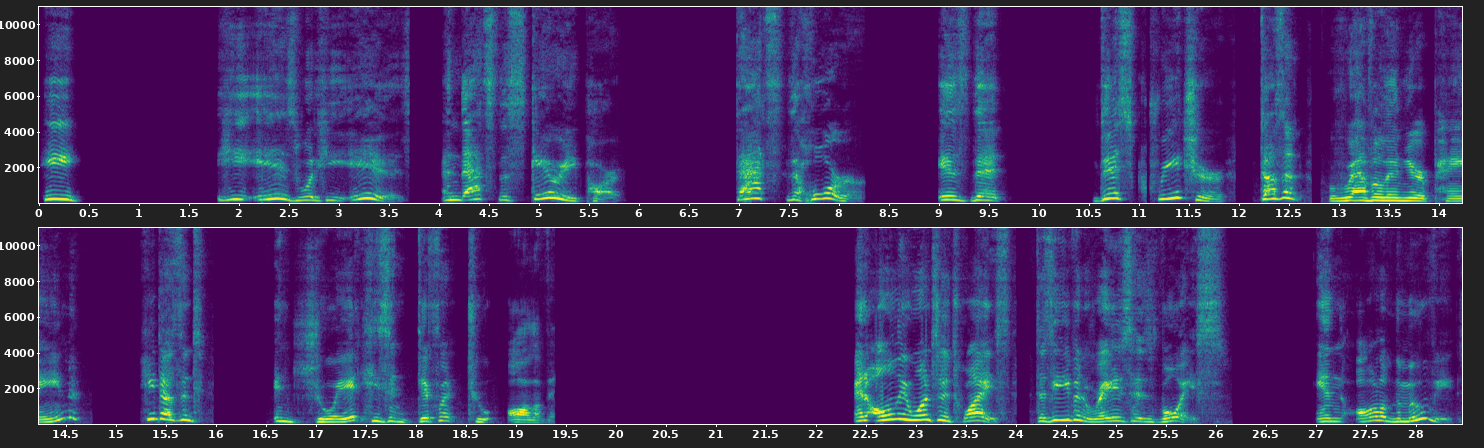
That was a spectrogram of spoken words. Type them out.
He he is what he is. And that's the scary part. That's the horror. Is that this creature doesn't revel in your pain. He doesn't enjoy it. He's indifferent to all of it. And only once or twice does he even raise his voice in all of the movies.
